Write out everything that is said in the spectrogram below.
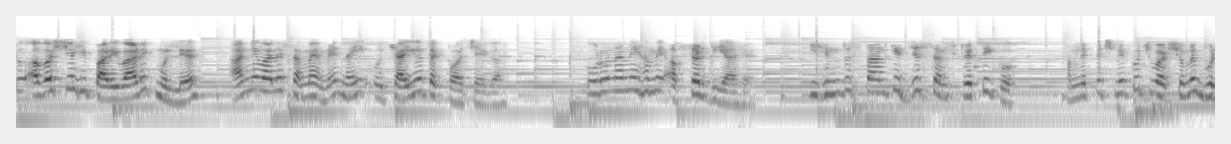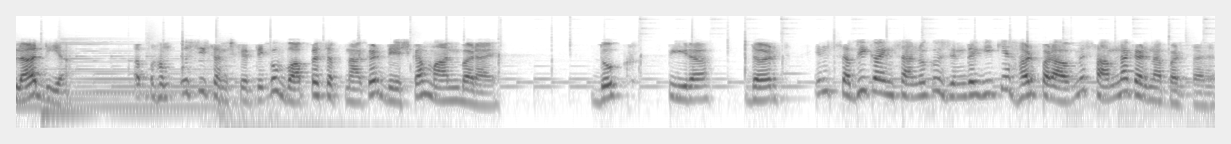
तो अवश्य ही पारिवारिक मूल्य आने वाले समय में नई ऊंचाइयों तक पहुंचेगा। कोरोना ने हमें अवसर दिया है कि हिंदुस्तान की जिस संस्कृति को हमने पिछले कुछ वर्षों में भुला दिया, अब हम उसी संस्कृति को वापस अपनाकर देश का मान बढ़ाए। दुख, पीड़ा, दर्द, इन सभी का इंसानों को ज़िंदगी के हर पड़ाव में सामना करना पड़ता है।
